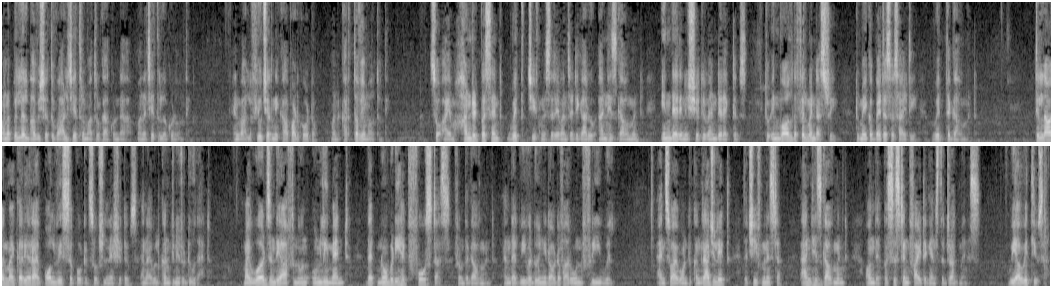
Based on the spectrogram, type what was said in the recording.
మన పిల్లల భవిష్యత్తు వాళ్ళ చేతిలో మాత్రం కాకుండా మన చేతుల్లో కూడా ఉంది. అండ్ వాళ్ళ ఫ్యూచర్ని కాపాడుకోవటం మన కర్తవ్యం అవుతుంది. So I'm hundred percent with chief minister Revanth Reddy garu and his government in their initiative and directives to involve the film industry to make a better society with the government. Till now in my career, I've always supported social initiatives and I will continue to do that. My words in the afternoon only meant that nobody had forced us from the government and that we were doing it out of our own free will. And so I want to congratulate the Chief Minister and his government on their persistent fight against the drug menace. We are with you, sir.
